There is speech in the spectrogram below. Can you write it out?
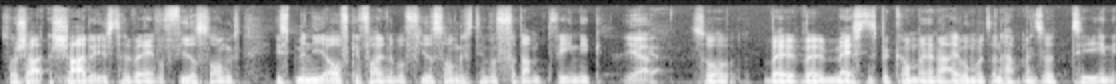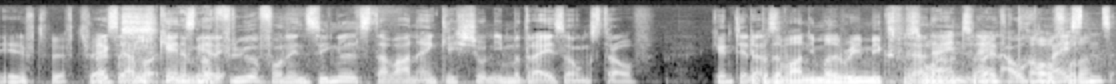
So scha schade ist halt, weil einfach vier Songs, ist mir nie aufgefallen, aber vier Songs ist einfach verdammt wenig. Ja. Ja. So, weil, weil meistens bekommt man ein Album und dann hat man so 10, 11, 12 Tracks. Also Ja, ich kenne es noch früher von den Singles, da waren eigentlich schon immer drei Songs drauf. Kennt ihr ja, aber das? da waren immer Remix-Versionen nein, und so nein, weiter auch drauf, oder? meistens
